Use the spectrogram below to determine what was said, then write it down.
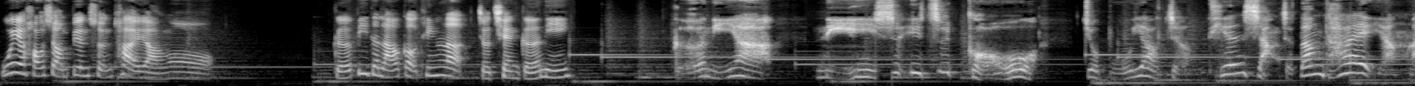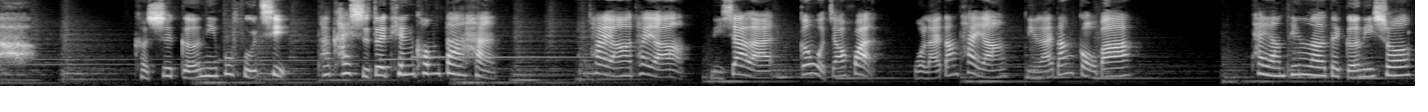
我也好想变成太阳哦。隔壁的老狗听了，就劝格尼：“格尼呀，你是一只狗，就不要整天想着当太阳啦。”可是格尼不服气，他开始对天空大喊：“太阳啊，太阳，你下来跟我交换！”我来当太阳，你来当狗吧。太阳听了，对格尼说：“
